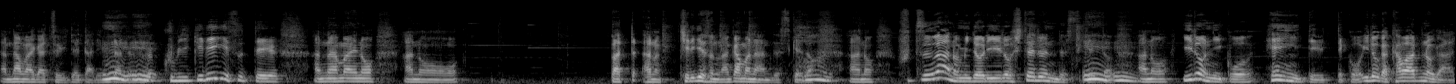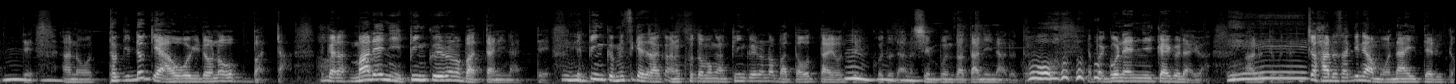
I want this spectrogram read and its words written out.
な名前がついてたりみたいな、えー、首切りギスっていうあの名前のあのバッタあのキリギリスの仲間なんですけど、はい、あの普通はあの緑色してるんですけど、ええ、あの色にこう変異って言ってこう色が変わるのがあって、うんうん、あの時々青色のバッタ。だから稀にピンク色のバッタになって、え、でピンク見つけたらあの子供がピンク色のバッタおったよということで、あの新聞沙汰になるという、やっぱり5年に1回ぐらいはあるということで、一応春先にはもう泣いてると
